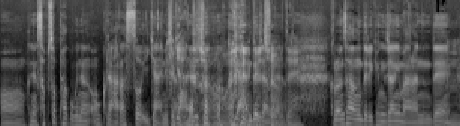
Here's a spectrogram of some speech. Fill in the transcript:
어 그냥 섭섭하고 그냥 어 그래 알았어 이게 아니잖아요. 그게 안 되죠. 그게 안 그렇죠. 되잖아요. 그렇죠. 그런 상황들이 굉장히 많았는데 음.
